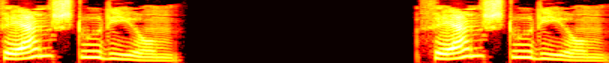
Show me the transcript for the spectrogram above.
Fernstudium. Fernstudium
